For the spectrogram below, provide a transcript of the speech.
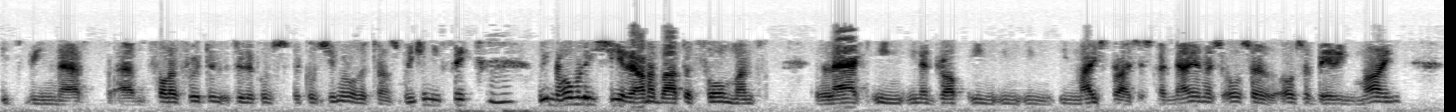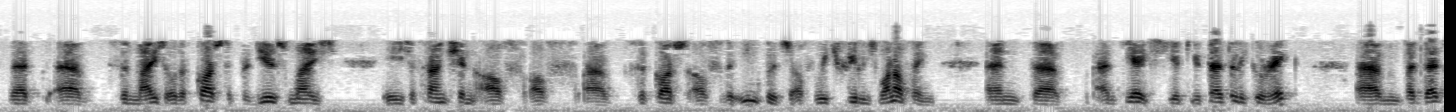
it's been uh, um, followed through to, to the, cons- the consumer or the transmission effect. We normally see around about a four month lag in, in a drop in, in, in, in maize prices. But now you must also, also bear in mind that, uh, the maize or the cost to produce maize is a function of, of, uh, the cost of the inputs of which fuel is one of them. And, uh, and yes, you, you're totally correct. Um, but that's,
